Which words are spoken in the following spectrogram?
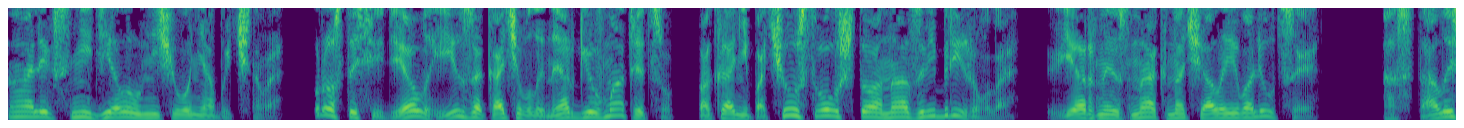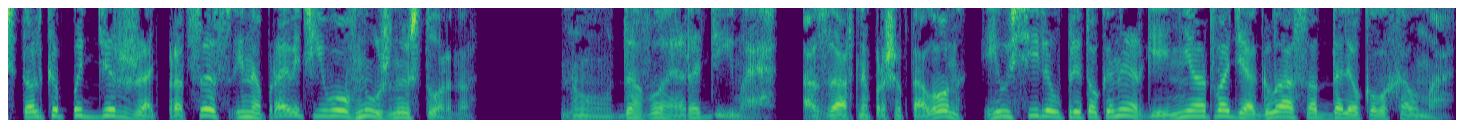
Алекс не делал ничего необычного. Просто сидел и закачивал энергию в матрицу, пока не почувствовал, что она завибрировала. Верный знак начала эволюции. Осталось только поддержать процесс и направить его в нужную сторону. «Ну, давай, родимая!» — азартно прошептал он и усилил приток энергии, не отводя глаз от далекого холма.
